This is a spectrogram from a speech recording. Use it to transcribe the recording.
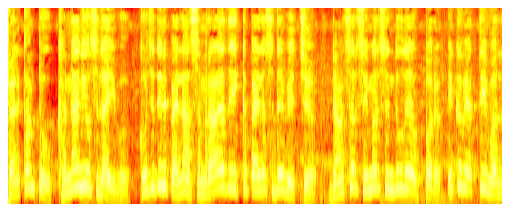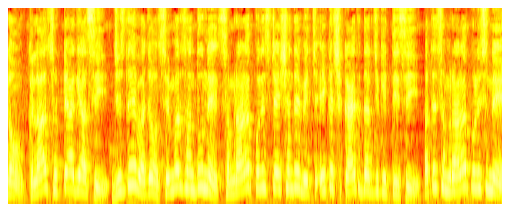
Welcome to Khanna news live ਕੁਝ ਦਿਨ ਪਹਿਲਾਂ ਸਮਰਾਲਾ ਦੇ ਇੱਕ ਪੈਲੇਸ ਦੇ ਵਿੱਚ ਡਾਂਸਰ ਸਿਮਰ ਸਿੰਧੂ ਦੇ ਉੱਪਰ ਇੱਕ ਵਿਅਕਤੀ ਵੱਲੋਂ ਗਲਾਸ ਸੁੱਟਿਆ ਗਿਆ ਸੀ ਜਿਸ ਦੇ ਵਜੋਂ ਸਿਮਰ ਸੰਧੂ ਨੇ ਸਮਰਾਲਾ ਪੁਲਿਸ ਸਟੇਸ਼ਨ ਦੇ ਵਿੱਚ ਇੱਕ ਸ਼ਿਕਾਇਤ ਦਰਜ ਕੀਤੀ ਸੀ ਅਤੇ ਸਮਰਾਲਾ ਪੁਲਿਸ ਨੇ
